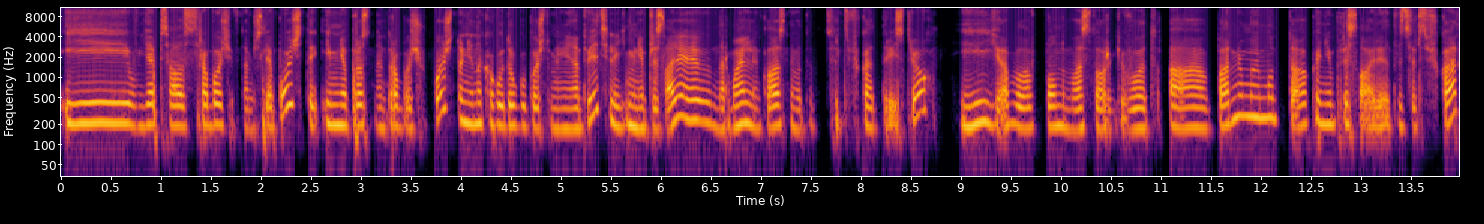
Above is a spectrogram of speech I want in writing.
и я писала с рабочей, в том числе, почты, и мне просто на эту рабочую почту, ни на какую другую почту мне не ответили, и мне прислали нормальный, классный вот этот сертификат 3 из 3, и я была в полном восторге. Вот. А парню моему так и не прислали этот сертификат.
